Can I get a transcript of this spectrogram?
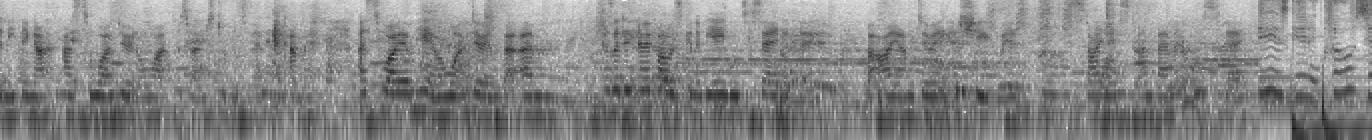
Anything as to what I'm doing or why. I'm, sorry I'm just talking to the camera here, as to why I'm here or what I'm doing but um because I didn't know if I was going to be able to say anything but I am doing a shoot with Stylist and Bare Minerals today. It's getting closer,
